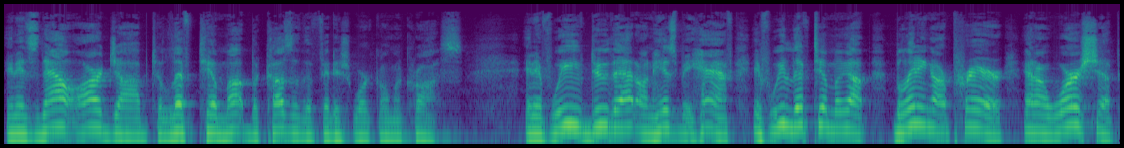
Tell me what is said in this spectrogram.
And it's now our job to lift him up because of the finished work on the cross. And if we do that on his behalf, if we lift him up, blending our prayer and our worship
